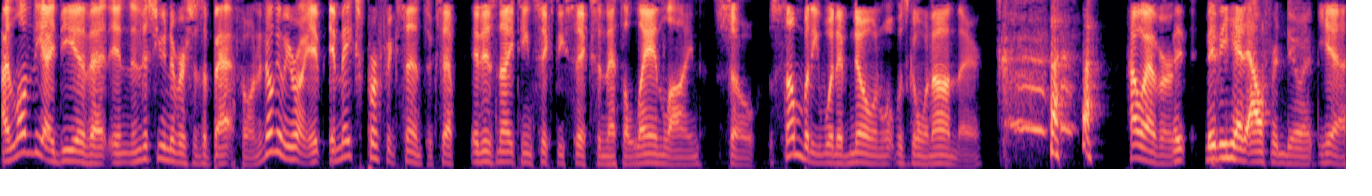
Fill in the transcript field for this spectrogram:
I love the idea that in, in this universe is a bat phone. And don't get me wrong, it, it makes perfect sense, except it is 1966 and that's a landline, so somebody would have known what was going on there. However, Maybe he had Alfred do it. yeah,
